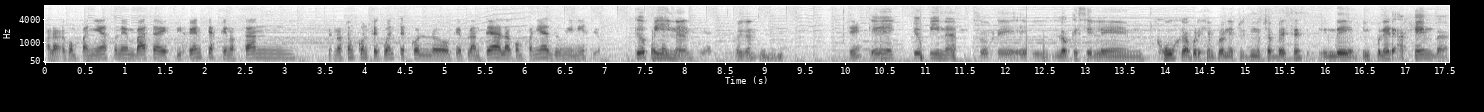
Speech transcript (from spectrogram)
a la compañía son en base a exigencias que no están que no son consecuentes con lo que plantea la compañía desde un inicio. ¿Qué opinan? decía. Oigan, ¿Sí? ¿qué, qué opinan sobre el- lo que se le juzga, por ejemplo, a Netflix muchas veces, de imponer agenda?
